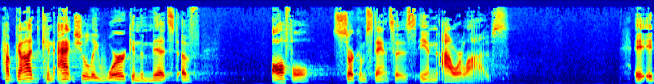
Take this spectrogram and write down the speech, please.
how God can actually work in the midst of awful circumstances in our lives. It,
